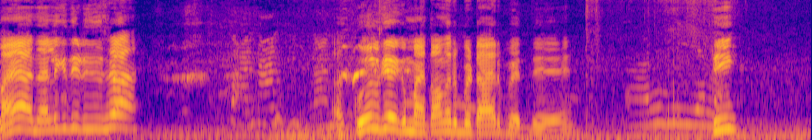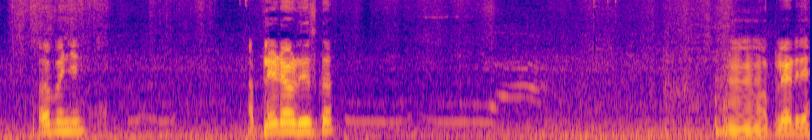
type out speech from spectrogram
మాయా నలిగి తిడి తీసురా. అది కూల్ కేక్ మా తొందర పెట్టి ఆరిపోద్ది తీ. ఓపెన్ చేయి ఆ ప్లేట్ ఒకటి తీసుకో. ఆ ప్లేట్ దే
